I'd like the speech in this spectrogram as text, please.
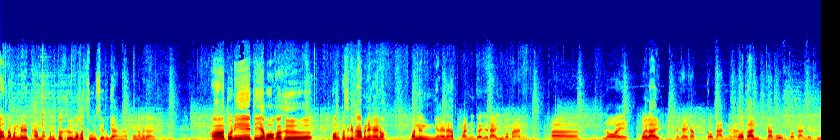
ตัดแล้วมันไม่ได้ทำอะมันก็คือเราก็สูญเสียทุกอย่างนะครับต้องทำให้ได้อ่าตัวนี้ที่จะบอกก็คือประประสิทธิภาพมันยังไงเนาะวันหนึ่งยังไงนะครับ วันหนึ่งก็จะได้อยู่ประมาณร้อย ร้อยไร่ไม่ใช่ครับ ต่อตันนะฮะล้อตัน ครับผมต่อตันเนี่ยคือ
